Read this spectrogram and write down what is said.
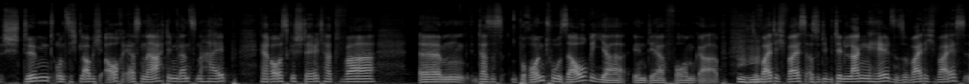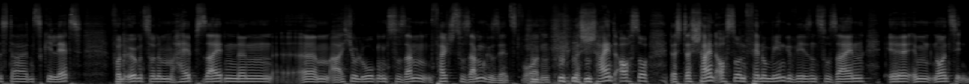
stimmt und sich, glaube ich, auch erst nach dem ganzen Hype herausgestellt hat, war, ähm, dass es Brontosaurier in der Form gab. Mhm. Soweit ich weiß, also die mit den langen Hälsen, soweit ich weiß, ist da ein Skelett von irgendeinem so halbseidenen ähm, Archäologen zusammen, falsch zusammengesetzt worden. das scheint auch so, das, das scheint auch so ein Phänomen gewesen zu sein äh, im 19.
